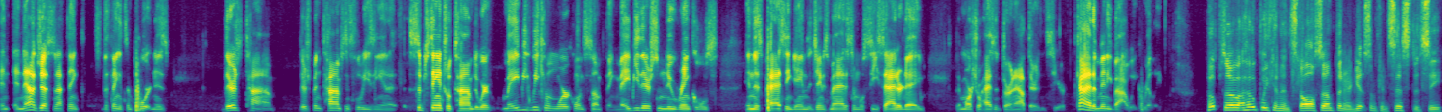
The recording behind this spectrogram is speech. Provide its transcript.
And and now, Justin, I think the thing that's important is there's time. There's been time since Louisiana, substantial time to where maybe we can work on something. Maybe there's some new wrinkles in this passing game that James Madison will see Saturday that Marshall hasn't thrown out there this year. Kind of had a mini bye week, really. Hope so. I hope we can install something or get some consistency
